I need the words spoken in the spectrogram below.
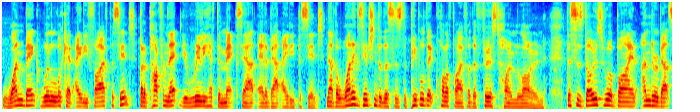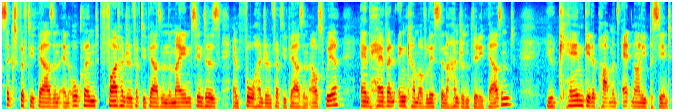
One bank will look at 85%, but apart from that, you really have to max out at about 80%. Now, the one exemption to this is the people that qualify for the first home loan. This is those who are buying under about 650,000 in Auckland, 550,000 in the main centres, and 450,000 elsewhere and have an income of less than 130,000, you can get apartments at 90%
